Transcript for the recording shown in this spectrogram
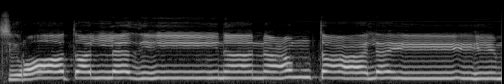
صراط الذين أنعمت عليهم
